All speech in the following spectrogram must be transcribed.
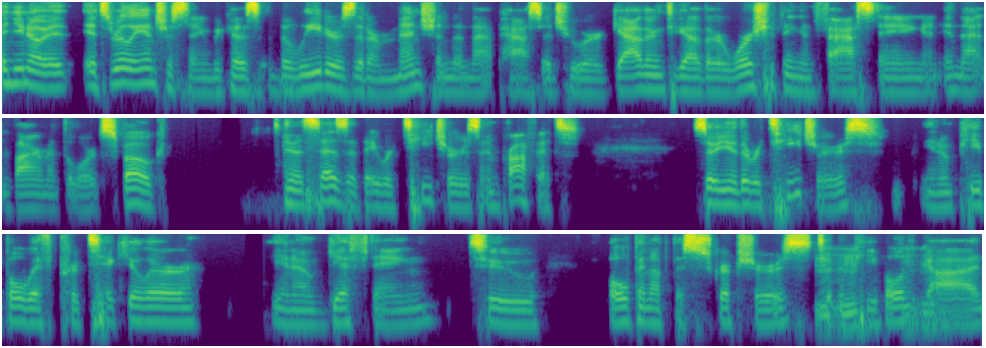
and you know it, it's really interesting because the leaders that are mentioned in that passage who are gathering together worshiping and fasting and in that environment the lord spoke and it says that they were teachers and prophets. So you know there were teachers you know people with particular you know gifting to open up the scriptures to mm-hmm, the people of mm-hmm, god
